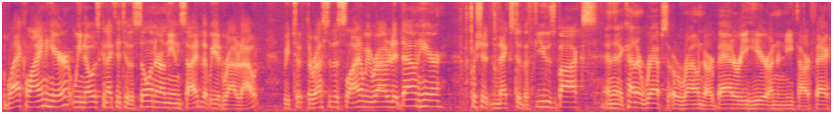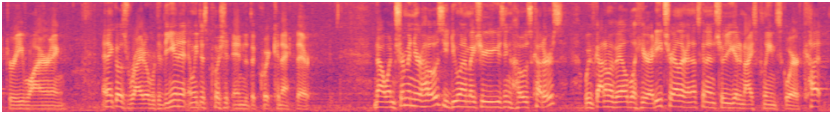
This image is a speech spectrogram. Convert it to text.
The black line here we know is connected to the cylinder on the inside that we had routed out. We took the rest of this line and we routed it down here, push it next to the fuse box, and then it kind of wraps around our battery here underneath our factory wiring. And it goes right over to the unit and we just push it into the quick connect there. Now when trimming your hose, you do want to make sure you're using hose cutters. We've got them available here at eTrailer and that's going to ensure you get a nice clean square cut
